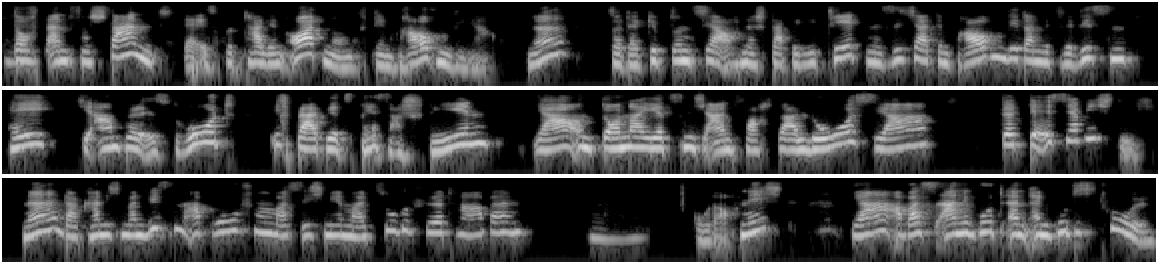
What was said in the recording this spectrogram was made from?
Doch dein Verstand, der ist total in Ordnung, den brauchen wir ja auch. Ne? So, der gibt uns ja auch eine Stabilität, eine Sicherheit, den brauchen wir, damit wir wissen, hey, die Ampel ist rot, ich bleibe jetzt besser stehen, ja, und donner jetzt nicht einfach da los, ja. Der, der ist ja wichtig. Ne? Da kann ich mein Wissen abrufen, was ich mir mal zugeführt habe. Mhm. Oder auch nicht. Ja, aber es ist eine gut, ein, ein gutes Tool.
